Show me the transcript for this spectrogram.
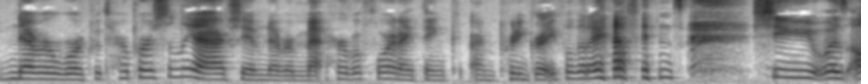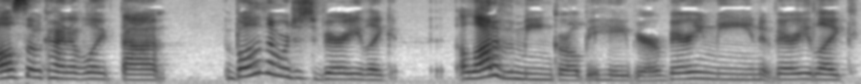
never worked with her personally. I actually have never met her before, and I think I'm pretty grateful that I haven't. she was also kind of like that. Both of them were just very like a lot of mean girl behavior, very mean, very like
